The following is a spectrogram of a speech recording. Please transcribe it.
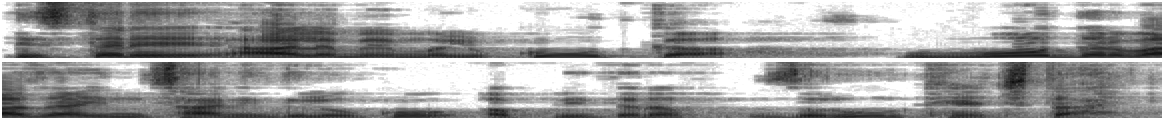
اس طرح عالم ملکوت کا وہ دروازہ انسانی دلوں کو اپنی طرف ضرور کھینچتا ہے۔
